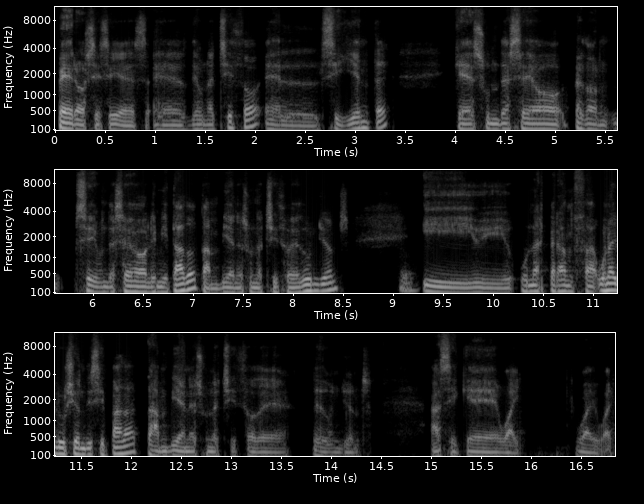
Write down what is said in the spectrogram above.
Pero sí, sí, es, de un hechizo. El siguiente, que es un deseo, perdón, sí, un deseo limitado, también es un hechizo de Dungeons. Y, una esperanza, una ilusión disipada, también es un hechizo de, de Dungeons. Así que guay, guay, guay.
